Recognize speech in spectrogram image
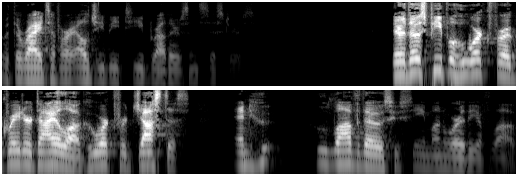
with the rights of our LGBT brothers and sisters. There are those people who work for a greater dialogue, who work for justice, and who, who love those who seem unworthy of love.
